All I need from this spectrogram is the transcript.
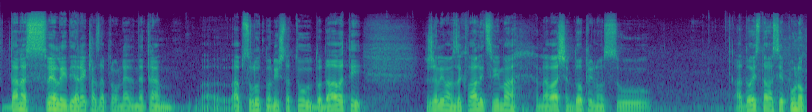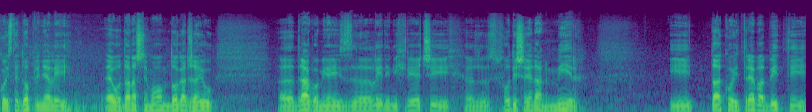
danas sve Lidija rekla, zapravo ne, ne trebam apsolutno ništa tu dodavati. Želim vam zahvaliti svima na vašem doprinosu, a doista vas je puno koji ste doprinijeli evo današnjem ovom događaju E, drago mi je iz e, Lidinih riječi e, odiše jedan mir i tako i treba biti.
